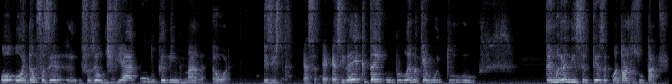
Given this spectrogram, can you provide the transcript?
ou, ou então fazer, eh, fazê-lo desviar um bocadinho de nada a hora. Existe essa, essa ideia que tem um problema que é muito tem uma grande incerteza quanto aos resultados.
